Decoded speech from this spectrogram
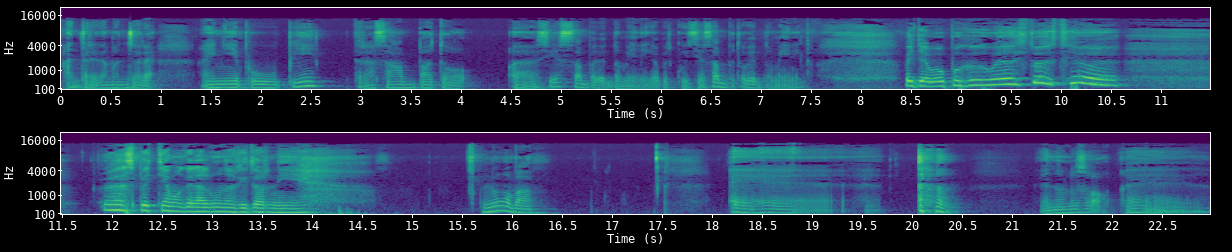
andare da mangiare ai miei pupi tra sabato eh, sia sabato che domenica, per cui sia sabato che domenica. Vediamo un po' come la situazione. Aspettiamo che la luna ritorni nuova. E... eh, non lo so, eh,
